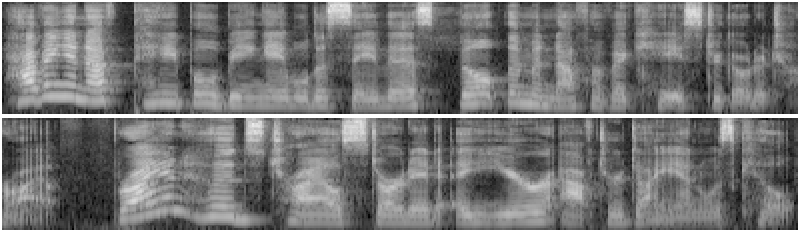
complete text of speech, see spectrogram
Having enough people being able to say this built them enough of a case to go to trial. Brian Hood's trial started a year after Diane was killed.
